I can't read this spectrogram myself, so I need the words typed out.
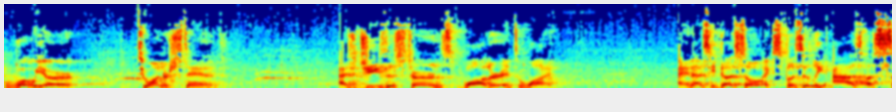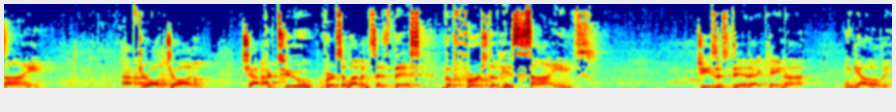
what we are to understand as Jesus turns water into wine, and as he does so explicitly as a sign. After all, John chapter 2, verse 11 says this the first of his signs Jesus did at Cana in Galilee.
